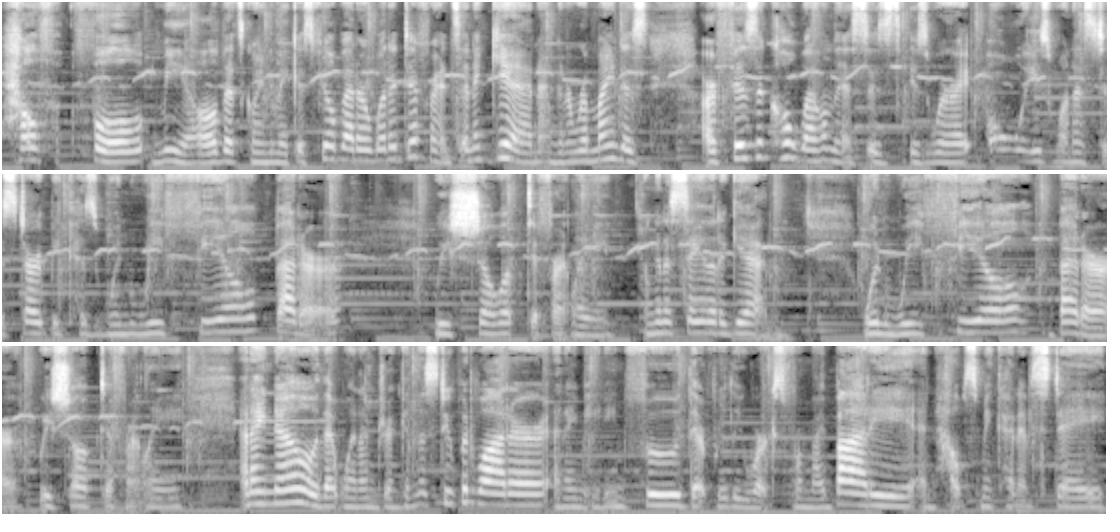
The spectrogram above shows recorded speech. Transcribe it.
healthful meal that's going to make us feel better. What a difference. And again, I'm going to remind us our physical wellness is, is where I always want us to start because when we feel better, we show up differently. I'm going to say that again. When we feel better, we show up differently. And I know that when I'm drinking the stupid water and I'm eating food that really works for my body and helps me kind of stay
